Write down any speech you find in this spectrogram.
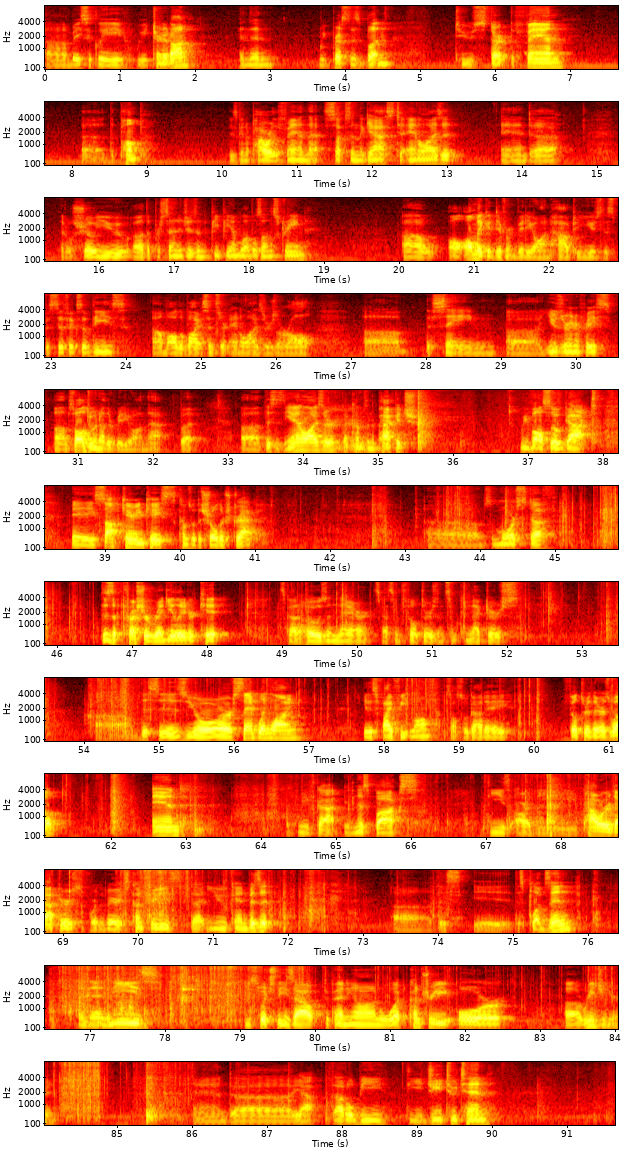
Uh, basically, we turn it on and then we press this button to start the fan. Uh, the pump is going to power the fan that sucks in the gas to analyze it and uh, it'll show you uh, the percentages and the ppm levels on the screen. Uh, I'll, I'll, make a different video on how to use the specifics of these. Um, all the Viasensor analyzers are all uh, the same uh, user interface. Um, so I'll do another video on that. Uh, this is the analyzer that comes in the package. We've also got a soft carrying case, comes with a shoulder strap. Um, some more stuff. This is a pressure regulator kit. It's got a hose in there. It's got some filters and some connectors. Uh, this is your sampling line. It is five feet long. It's also got a filter there as well. And we've got in this box, these are the power adapters for the various countries that you can visit. Uh, this is this plugs in, and then these you switch these out depending on what country or uh, region you're in. And uh, yeah, that'll be the G210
